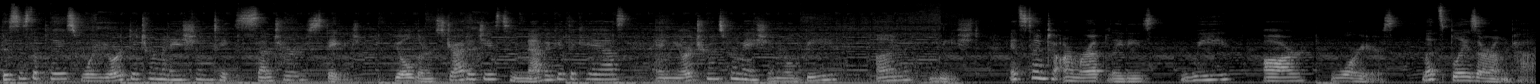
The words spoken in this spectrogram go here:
This is the place where your determination takes center stage. You'll learn strategies to navigate the chaos and your transformation will be unleashed. It's time to armor up, ladies. We are warriors. Let's blaze our own path.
